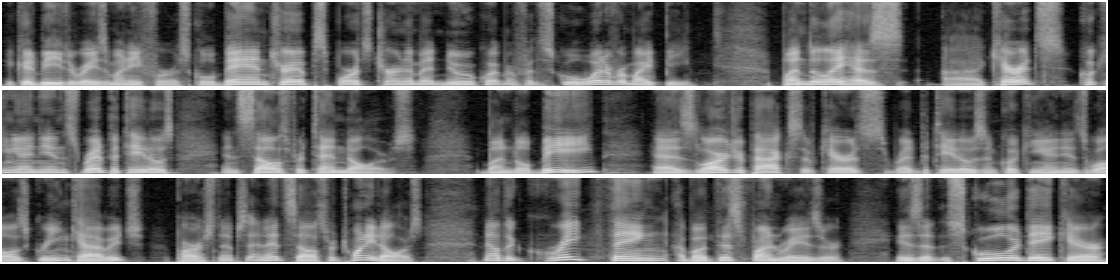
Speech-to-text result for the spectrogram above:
It could be to raise money for a school band trip, sports tournament, new equipment for the school, whatever it might be. Bundle A has uh, carrots, cooking onions, red potatoes, and sells for $10. Bundle B has larger packs of carrots, red potatoes, and cooking onions, as well as green cabbage, parsnips, and it sells for $20. Now, the great thing about this fundraiser is that the school or daycare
